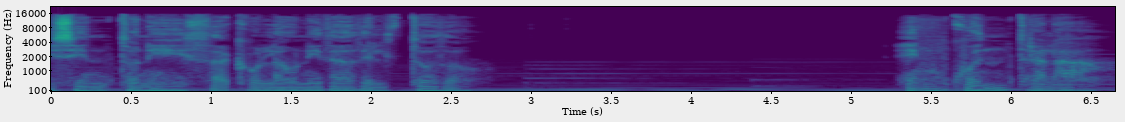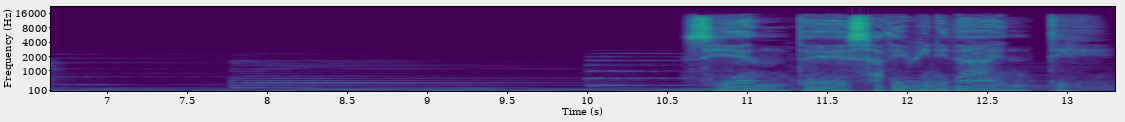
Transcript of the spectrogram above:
Y sintoniza con la unidad del todo. Encuéntrala. Siente esa divinidad en ti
